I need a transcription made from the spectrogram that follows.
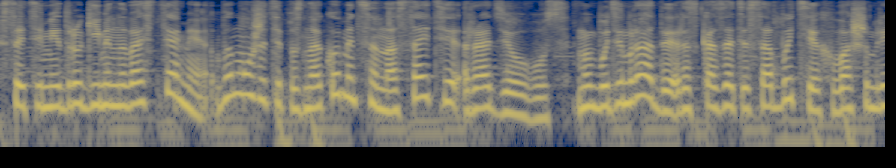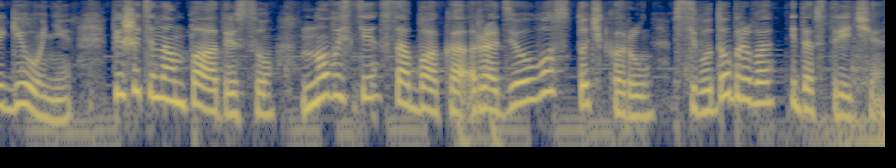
С этими и другими новостями вы можете познакомиться на сайте Радио ВУЗ. Мы будем рады рассказать о событиях в вашем регионе. Пишите нам по адресу новости собака ру. Всего доброго и до встречи!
